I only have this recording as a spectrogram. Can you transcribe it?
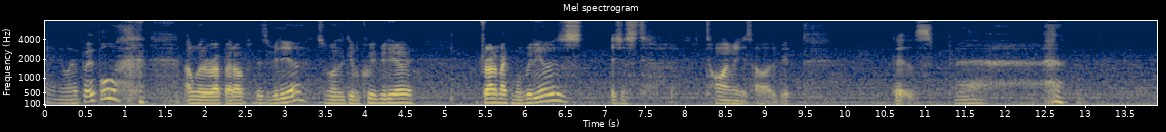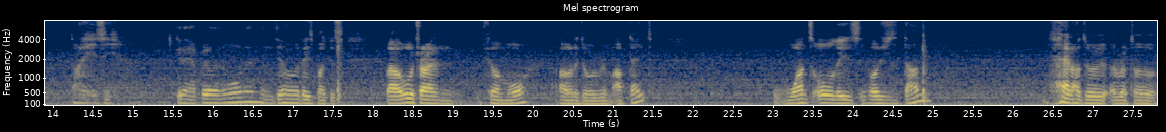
Anyway, people, I'm going to wrap that up for this video. Just wanted to give a quick video. I'm trying to make more videos. It's just, timing is hard a bit. Because, uh, not easy. Getting up early in the morning and dealing with these buggers. But I will try and film more. I'm going to do a room update once all these enclosures are done, then I'll do a reptile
